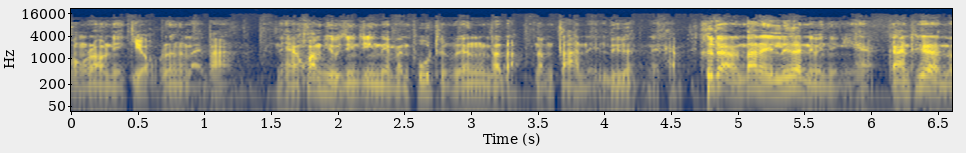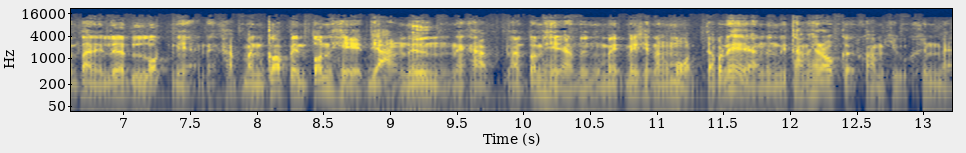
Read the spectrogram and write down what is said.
ของเราเนี่ยเกี่ยวกับเรื่องอะไรบ้าง นะฮะความหิวจริงๆเนี่ยมันพูดถึงเรื่องระดับน้ำตาลในเลือดนะครับคือระดับน้ำตาลในเลือดเนี่ยมันอย่างนี้ฮะการที่ระดับน้ำตาลในเลือดลดเนี่ยนะครับมันก็เป็นต้นเหตุอย่างหนึ่งนะครับต้นเหตุอย่างหนึ่งไม่ไม่ใช่ทั้งหมด แต่ต้นเหตุอย่างหนึ่งที่ทำให้เราเกิดความหิวขึ้นมา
